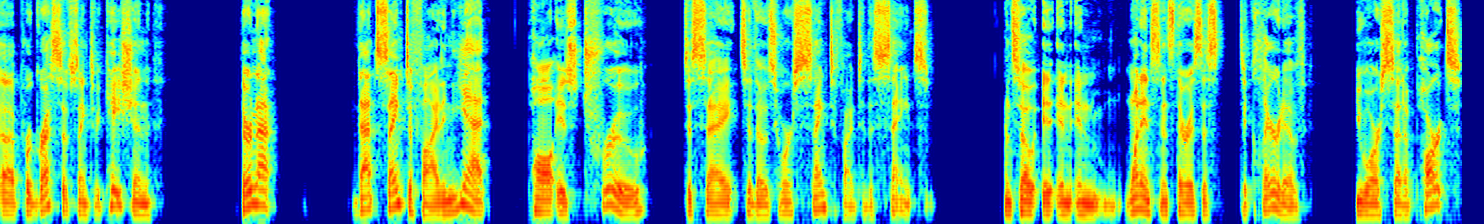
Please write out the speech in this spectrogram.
uh, progressive sanctification, they're not that sanctified. And yet, Paul is true to say to those who are sanctified, to the saints. And so, in, in one instance, there is this declarative you are set apart.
